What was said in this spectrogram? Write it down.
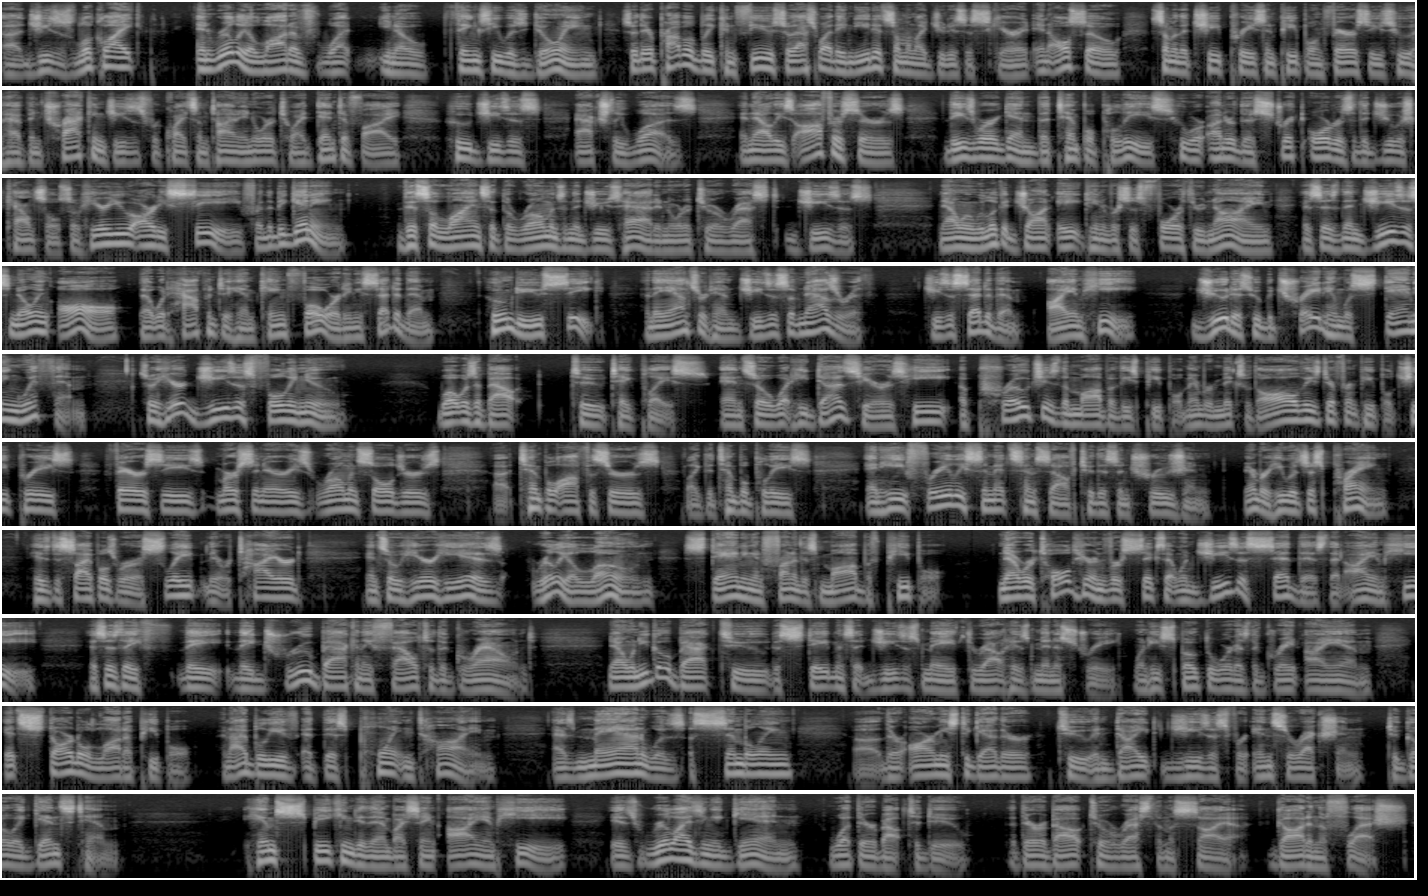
uh, Jesus looked like, and really a lot of what you know things he was doing. So they're probably confused. So that's why they needed someone like Judas Iscariot and also some of the chief priests and people and Pharisees who have been tracking Jesus for quite some time in order to identify who Jesus actually was. And now these officers, these were again the temple police who were under the strict orders of the Jewish council. So here you already see from the beginning this alliance that the Romans and the Jews had in order to arrest Jesus. Now, when we look at John 18, verses 4 through 9, it says, Then Jesus, knowing all that would happen to him, came forward, and he said to them, Whom do you seek? And they answered him, Jesus of Nazareth. Jesus said to them, I am he. Judas, who betrayed him, was standing with them. So here Jesus fully knew what was about to take place. And so what he does here is he approaches the mob of these people. Remember, mixed with all these different people, chief priests, Pharisees, mercenaries, Roman soldiers, uh, temple officers, like the temple police, and he freely submits himself to this intrusion. Remember, he was just praying. His disciples were asleep, they were tired, and so here he is, really alone, standing in front of this mob of people. Now we're told here in verse 6 that when Jesus said this that I am he, it says they they they drew back and they fell to the ground. Now, when you go back to the statements that Jesus made throughout his ministry, when he spoke the word as the great I am, it startled a lot of people. And I believe at this point in time, as man was assembling uh, their armies together to indict Jesus for insurrection, to go against him, him speaking to them by saying, I am he, is realizing again what they're about to do, that they're about to arrest the Messiah. God in the flesh.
